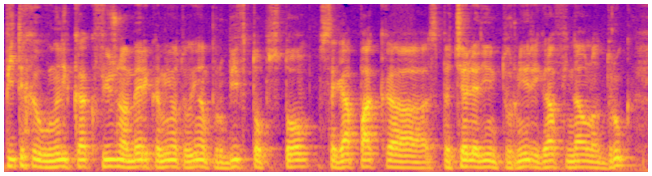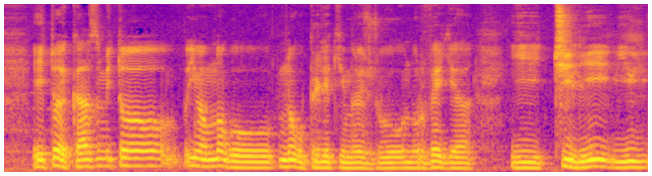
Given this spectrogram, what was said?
питаха го, нали, как в Южна Америка миналата година проби топ 100, сега пак а, спечели един турнир, игра финал на друг. И той каза ми, то има много, много прилики между Норвегия и Чили, и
